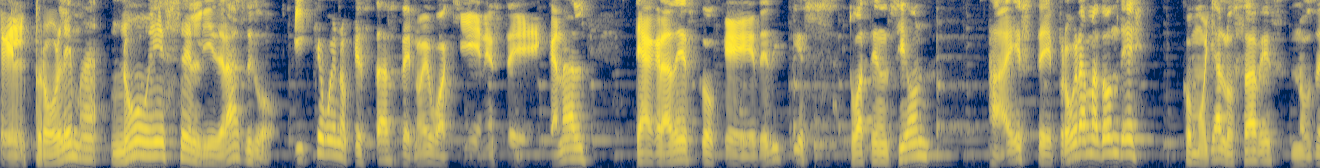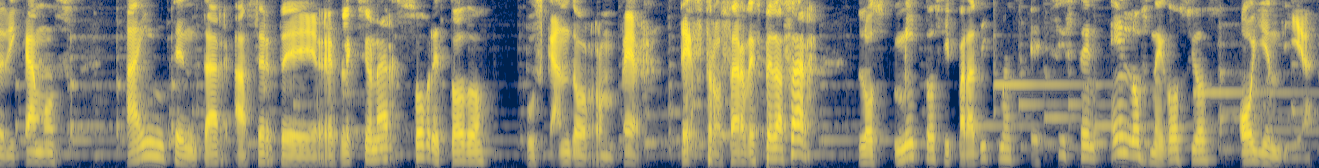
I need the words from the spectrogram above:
El problema no es el liderazgo. Y qué bueno que estás de nuevo aquí en este canal. Te agradezco que dediques tu atención a este programa donde, como ya lo sabes, nos dedicamos a intentar hacerte reflexionar, sobre todo buscando romper, destrozar, despedazar los mitos y paradigmas que existen en los negocios hoy en día.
